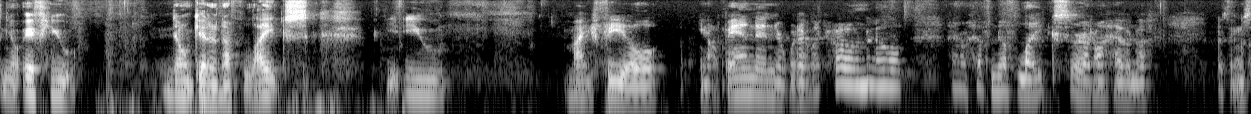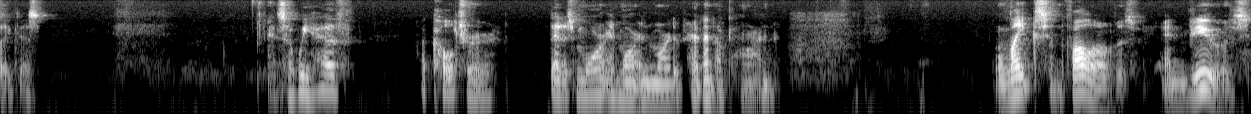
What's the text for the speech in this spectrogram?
know, if you don't get enough likes, you might feel, you know, abandoned or whatever. Like, oh no, I don't have enough likes or I don't have enough, or things like this. And so we have a culture that is more and more and more dependent upon likes and follows and views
